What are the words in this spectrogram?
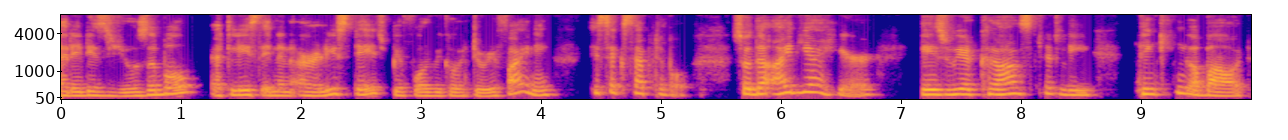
that it is usable, at least in an early stage before we go into refining, is acceptable. So the idea here is we are constantly thinking about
